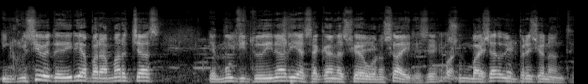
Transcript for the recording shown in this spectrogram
inclusive te diría para marchas eh, multitudinarias acá en la ciudad de Buenos Aires. ¿eh? es un vallado impresionante.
